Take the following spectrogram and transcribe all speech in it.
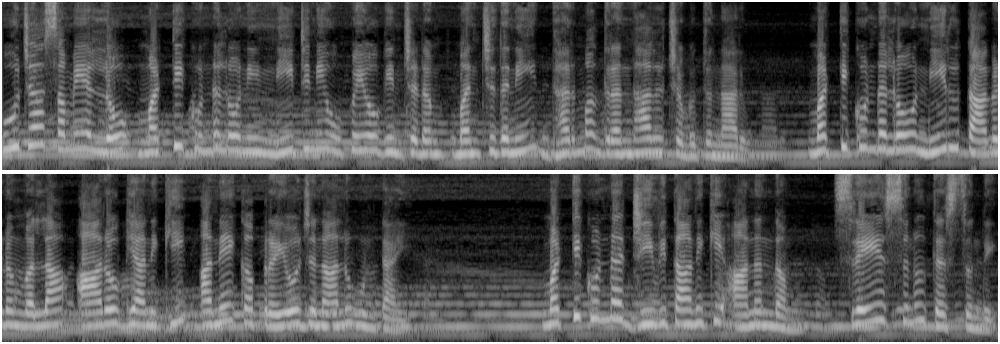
పూజా సమయంలో మట్టి కుండలోని నీటిని ఉపయోగించడం మంచిదని ధర్మ గ్రంథాలు చెబుతున్నారు. మట్టి కుండలో నీరు తాగడం వల్ల ఆరోగ్యానికి అనేక ప్రయోజనాలు ఉంటాయి. మట్టి కుండ జీవితానికి ఆనందం శ్రేయస్సును తెస్తుంది.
